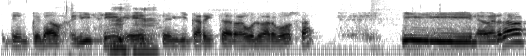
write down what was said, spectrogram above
del Pelado Felici, es el guitarrista de Raúl Barbosa. Y la verdad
